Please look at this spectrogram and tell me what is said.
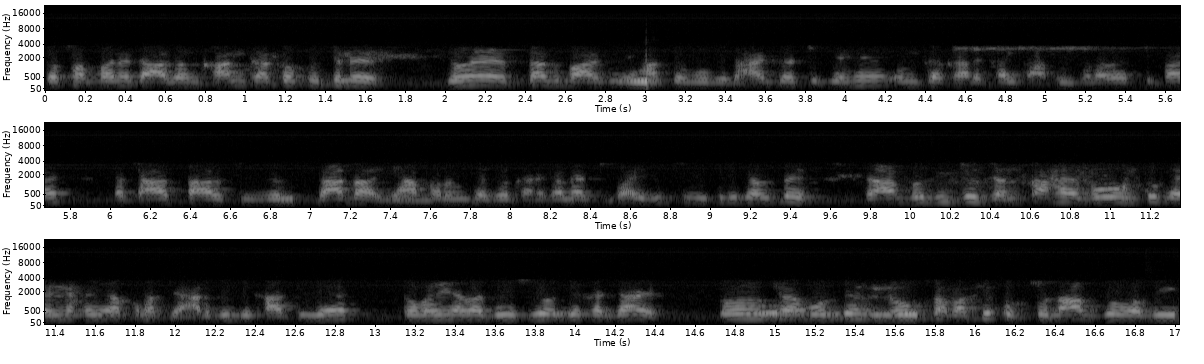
तो सपा नेता आज़म खान का तो पिछले जो है, दस बार यहाँ से वो विधायक रह चुके हैं। उनका कार्यकाल काफ़ी बड़ा रह चुका है। पचास साल से ज़्यादा यहाँ पर उनका जो कार्यकाल रह चुका है, इसी इसी चलते रामपुर की जो जनता है, वो उनको कहीं ना कहीं अपना प्यार भी दिखाती है। तो वहीं अगर दूसरी ओर देखा जाए तो क्या बोलते हैं, लोकसभा के उपचुनाव जो अभी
